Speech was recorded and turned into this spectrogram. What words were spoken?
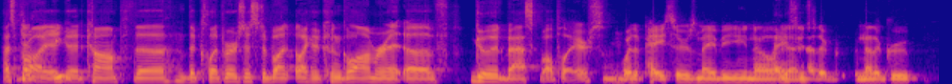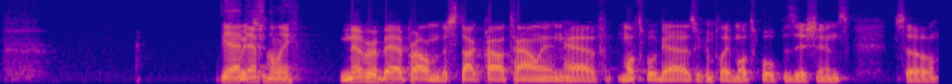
That's probably a good comp. The the Clippers, just a bunch like a conglomerate of good basketball players, or the Pacers, maybe you know Pacers. another another group. Yeah, Which, definitely never a bad problem to stockpile talent and have multiple guys who can play multiple positions. So,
